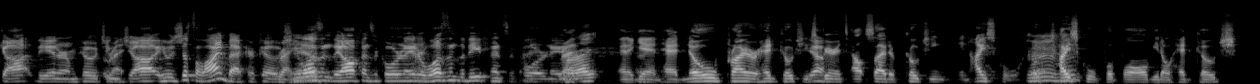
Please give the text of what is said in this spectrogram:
got the interim coaching Right. job. He was just a linebacker coach. Right. He Yeah. wasn't the offensive coordinator, Right. wasn't the defensive Right. coordinator. Right. right? and again had no prior head coaching Yeah. experience outside of coaching in high school, coached Mhm. high school football, you know, head coach.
